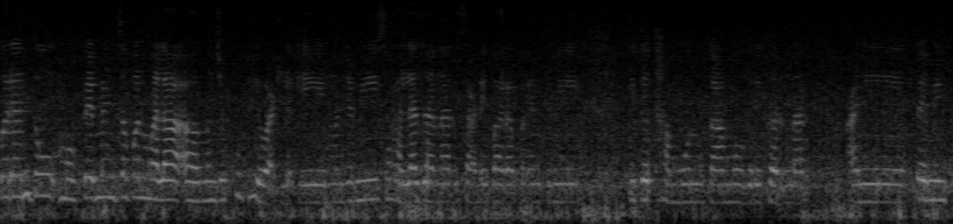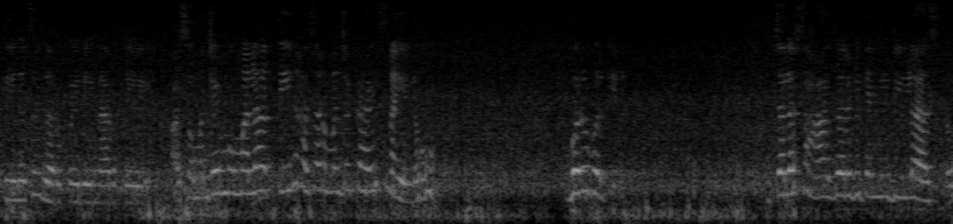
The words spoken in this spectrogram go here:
परंतु मग पेमेंटचं पण मला म्हणजे खूप हे वाटलं की म्हणजे मी सहाला जाणार साडेबारापर्यंत मी तिथं थांबून काम वगैरे करणार आणि पेमेंट तीनच हजार रुपये देणार ते. असं म्हणजे मग मला तीन हजार म्हणजे काहीच नाही ना हो? बरोबर की नाही? चला सहा हजार बी त्यांनी दिलं असतं.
